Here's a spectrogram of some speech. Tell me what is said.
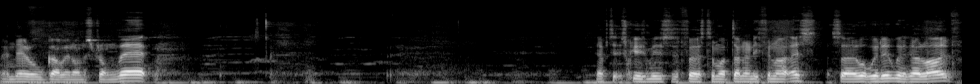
and they're all going on strong there. You have to excuse me, this is the first time I've done anything like this. So what we do, we're to go live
